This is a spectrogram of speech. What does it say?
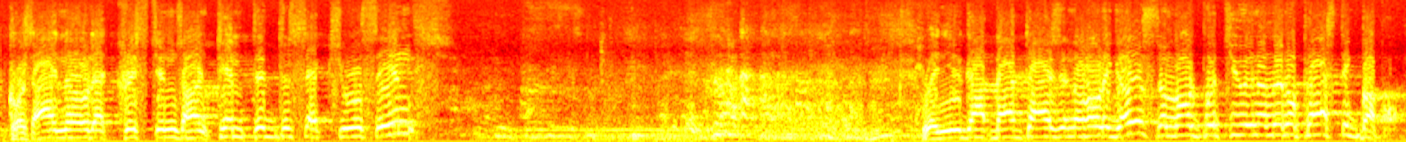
Of course, I know that Christians aren't tempted to sexual sins. When you got baptized in the Holy Ghost, the Lord put you in a little plastic bubble.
